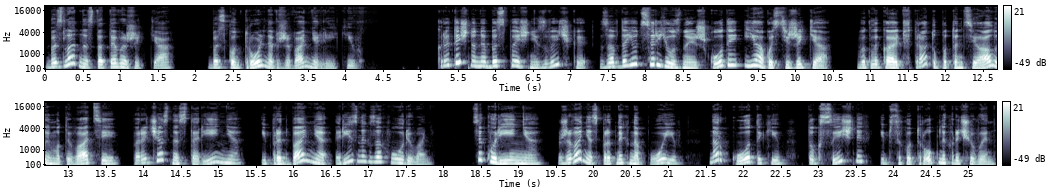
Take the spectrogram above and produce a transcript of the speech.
безладне статеве життя, безконтрольне вживання ліків. Критично небезпечні звички завдають серйозної шкоди якості життя, викликають втрату потенціалу і мотивації, передчасне старіння і придбання різних захворювань. Це куріння, вживання спиртних напоїв, наркотиків, токсичних і психотропних речовин.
